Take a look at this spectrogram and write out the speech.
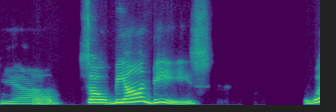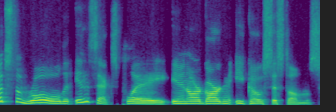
But, yeah. Uh, so beyond bees, what's the role that insects play in our garden ecosystems?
